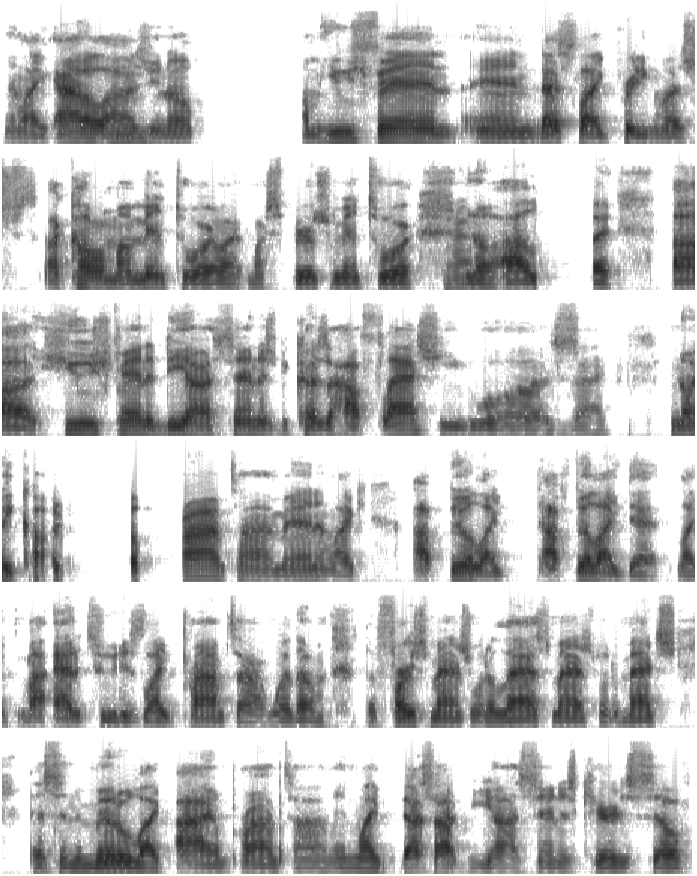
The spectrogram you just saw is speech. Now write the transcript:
and like idolize, mm. you know. I'm a huge fan, and that's like pretty much I call him my mentor, like my spiritual mentor. Yeah. You know, I but uh huge fan of Deion Sanders because of how flashy he was. Exactly. You know, he called it prime time, man, and like I feel like I feel like that. Like my attitude is like prime time, whether I'm the first match or the last match or the match that's in the middle. Like I am prime time, and like that's how Deion Sanders carried himself,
